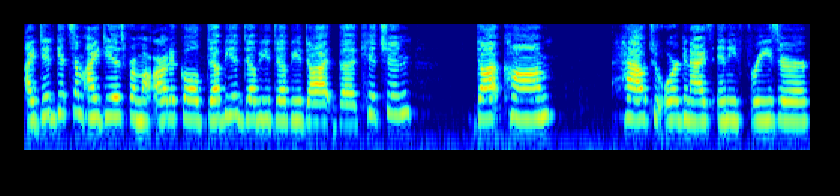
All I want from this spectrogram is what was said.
I did get some ideas from an article www.thekitchn.com how to organize any freezer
